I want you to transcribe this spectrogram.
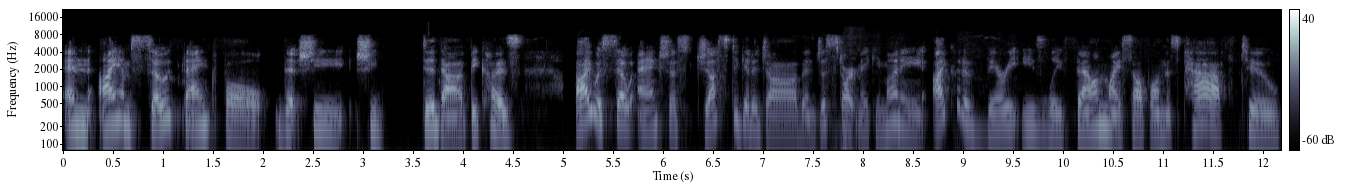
And I am so thankful that she she did that because I was so anxious just to get a job and just start making money. I could have very easily found myself on this path to,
